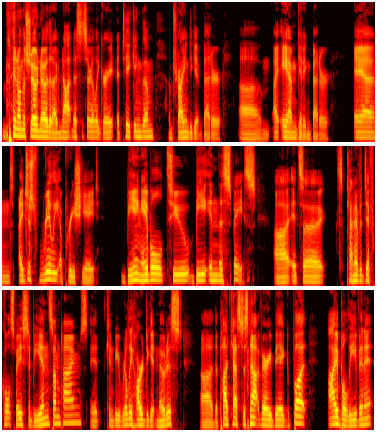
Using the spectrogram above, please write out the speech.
been on the show know that i'm not necessarily great at taking them. I'm trying to get better. Um, i am getting better. And i just really appreciate being able to be in this space. Uh, it's a it's kind of a difficult space to be in sometimes. It can be really hard to get noticed. Uh, the podcast is not very big but i believe in it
